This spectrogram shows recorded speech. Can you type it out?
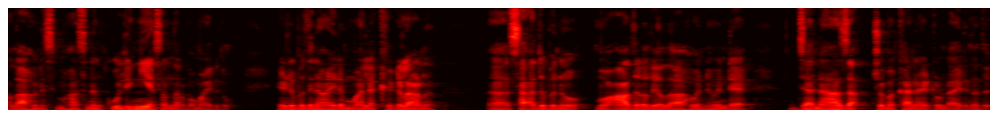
അള്ളാഹുവിന്റെ സിംഹാസനം കുലുങ്ങിയ സന്ദർഭമായിരുന്നു. എഴുപതിനായിരം മലക്കുകളാണ് ആ, മുഹാദ് അലി അള്ളാഹുവിൻഹുവിന്റെ ജനാസ ചുമക്കാനായിട്ടുണ്ടായിരുന്നത്.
